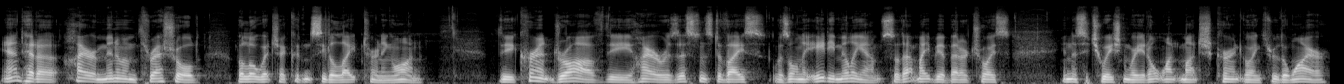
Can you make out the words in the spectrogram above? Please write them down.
and had a higher minimum threshold below which I couldn't see the light turning on. The current draw of the higher resistance device was only 80 milliamps, so that might be a better choice in the situation where you don't want much current going through the wire.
